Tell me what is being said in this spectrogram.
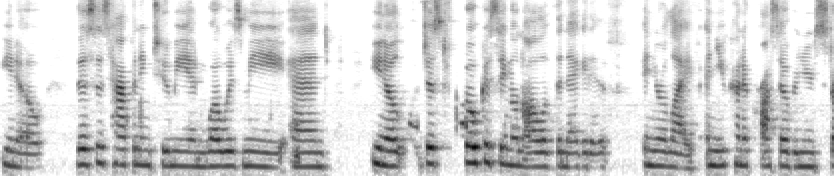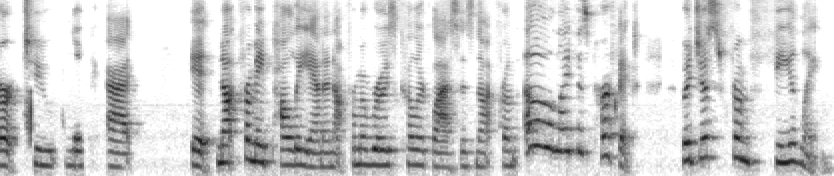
you know, this is happening to me and woe is me, and, you know, just focusing on all of the negative in your life, and you kind of cross over and you start to look at it not from a Pollyanna, not from a rose colored glasses, not from, oh, life is perfect, but just from feeling,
